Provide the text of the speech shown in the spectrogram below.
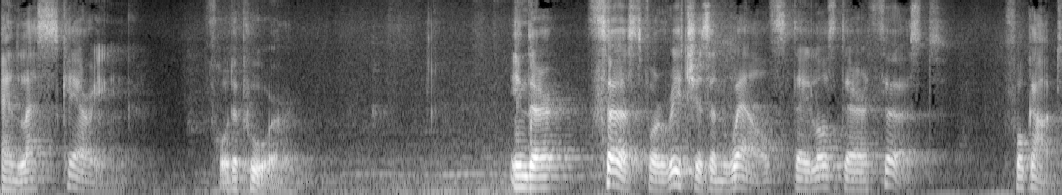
and less caring for the poor. In their thirst for riches and wealth, they lost their thirst for God.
